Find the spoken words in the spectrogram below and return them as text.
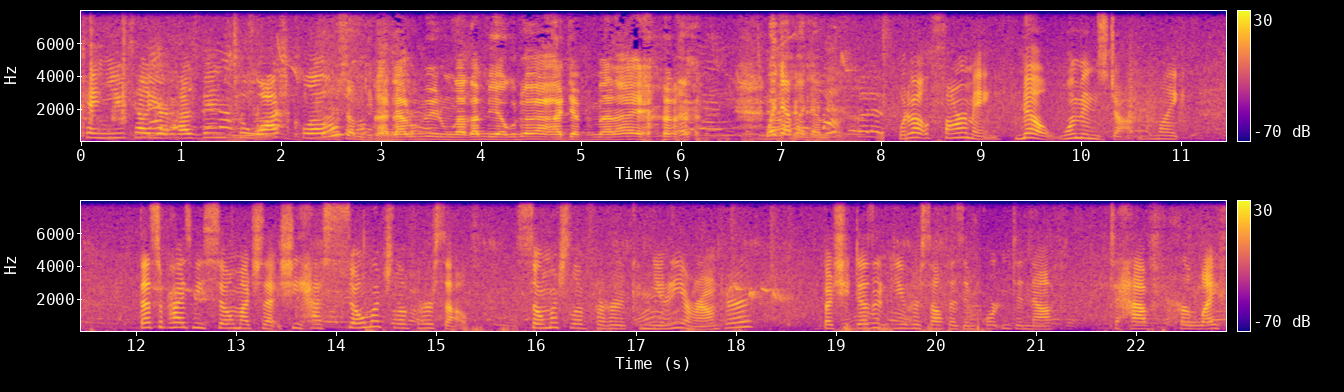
Can you tell your husband to wash clothes? Ati alume mungakambira kuti achape malaya. Wachapa chamtira. What about farming? No, woman's job. I'm like, that surprised me so much that she has so much love for herself, so much love for her community around her, but she doesn't view herself as important enough to have her life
